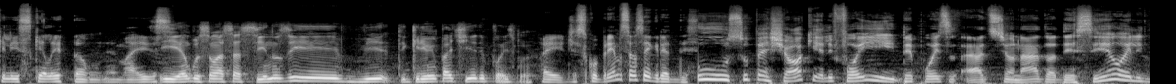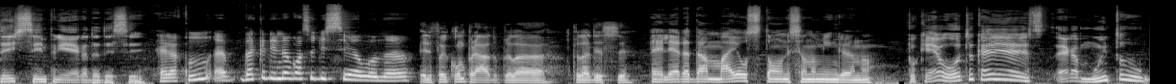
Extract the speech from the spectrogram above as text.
aquele esqueletão, né? Mas. E ambos são assassinos e vi- criam empatia depois, pô. Aí, descobrimos seu segredo desse. O Super Choque, ele foi depois adicionado a DC ou ele desde sempre era da DC? Era com. É, daquele negócio de selo, né? Ele foi comprado pela, pela DC. É, Ele era da Milestone, se eu não me engano. Porque é outro que era muito.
